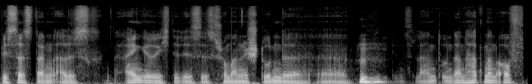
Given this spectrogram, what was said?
Bis das dann alles eingerichtet ist, ist schon mal eine Stunde äh, mhm. ins Land. Und dann hat man oft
